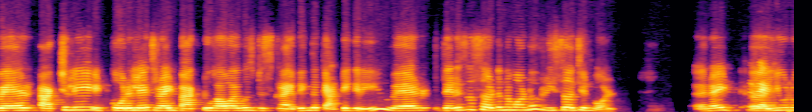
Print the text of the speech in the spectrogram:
where actually it correlates right back to how I was describing the category, where there is a certain amount of research involved. Right? Uh, you're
